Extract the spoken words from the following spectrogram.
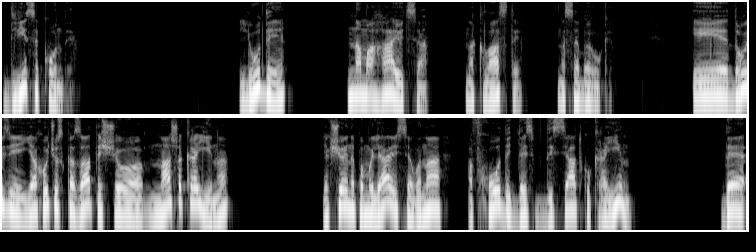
2 секунди люди намагаються накласти на себе руки. І, друзі, я хочу сказати, що наша країна, якщо я не помиляюся, вона входить десь в десятку країн, де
